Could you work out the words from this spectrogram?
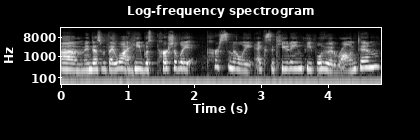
um, and does what they want, he was personally personally executing people who had wronged him.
